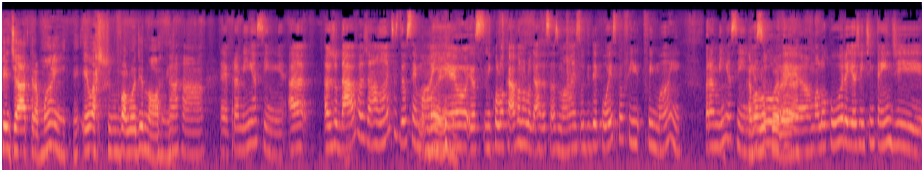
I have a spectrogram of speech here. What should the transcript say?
pediatra-mãe, eu acho um valor enorme. Uhum. É, para mim, assim, a ajudava já antes de eu ser mãe. mãe. Eu, eu me colocava no lugar dessas mães. E depois que eu fui, fui mãe, para mim, assim, é uma isso loucura, é né? uma loucura e a gente entende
